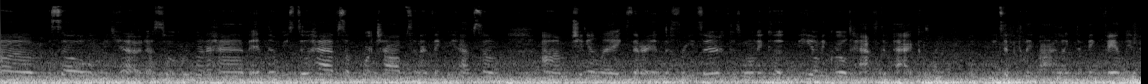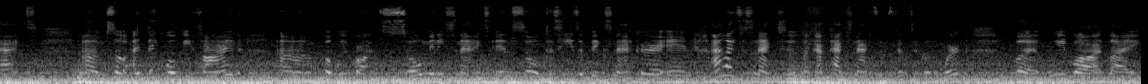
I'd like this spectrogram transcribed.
Um, so yeah, that's what we're gonna have. And then we still have some pork chops and I think we have some um, chicken legs that are in the freezer because we only cooked, he only grilled half the pack. We typically buy like the big family packs. Um, so I think we'll be fine. Um, but we brought so many snacks and so, cause he's a big snacker and I like to snack too. Like I pack snacks and stuff to go to work, but we bought like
